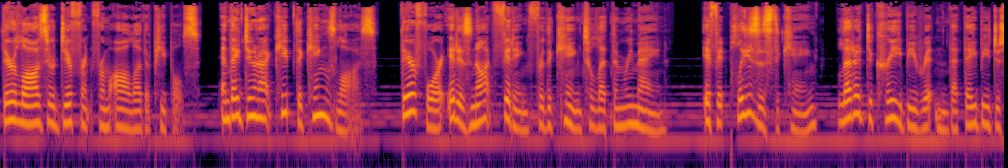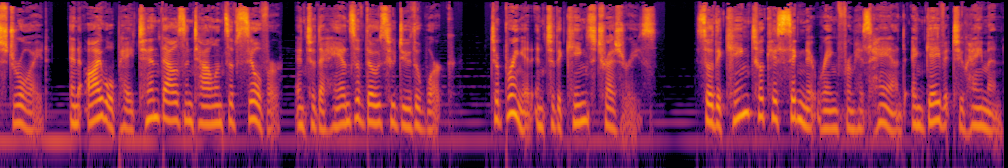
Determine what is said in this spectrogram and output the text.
Their laws are different from all other peoples, and they do not keep the king's laws. Therefore, it is not fitting for the king to let them remain. If it pleases the king, let a decree be written that they be destroyed, and I will pay 10,000 talents of silver into the hands of those who do the work, to bring it into the king's treasuries. So the king took his signet ring from his hand and gave it to Haman,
